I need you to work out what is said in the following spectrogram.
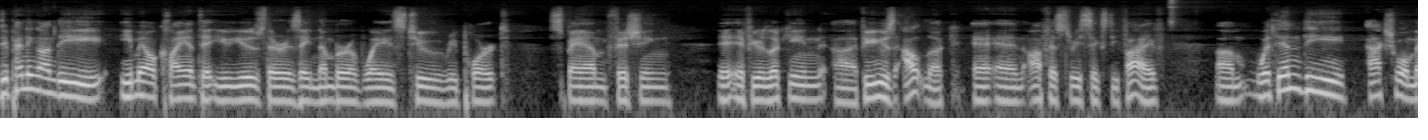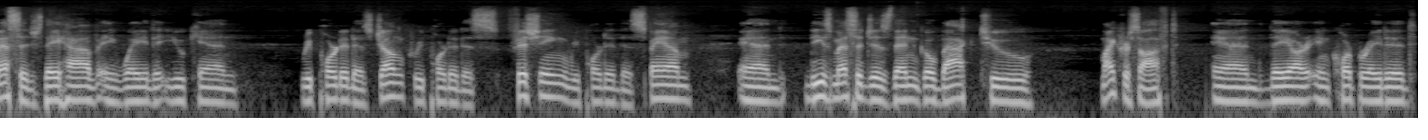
Depending on the email client that you use, there is a number of ways to report spam, phishing. If you're looking, uh, if you use Outlook and, and Office 365, um, within the actual message, they have a way that you can report it as junk, report it as phishing, report it as spam. And these messages then go back to Microsoft and they are incorporated,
